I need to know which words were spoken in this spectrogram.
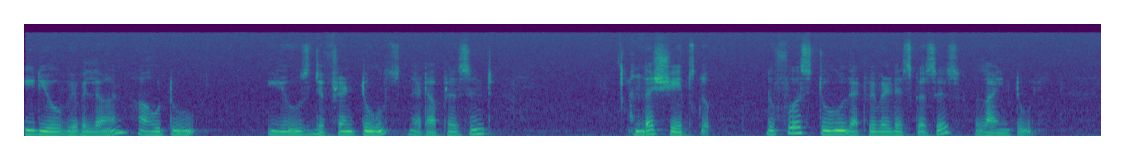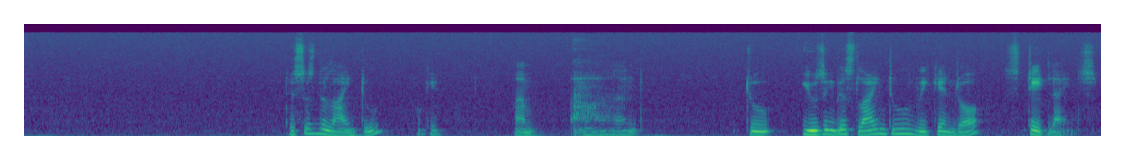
video we will learn how to use different tools that are present in the shapes group. The first tool that we will discuss is line tool. This is the line tool okay? Um, and to using this line tool we can draw straight lines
